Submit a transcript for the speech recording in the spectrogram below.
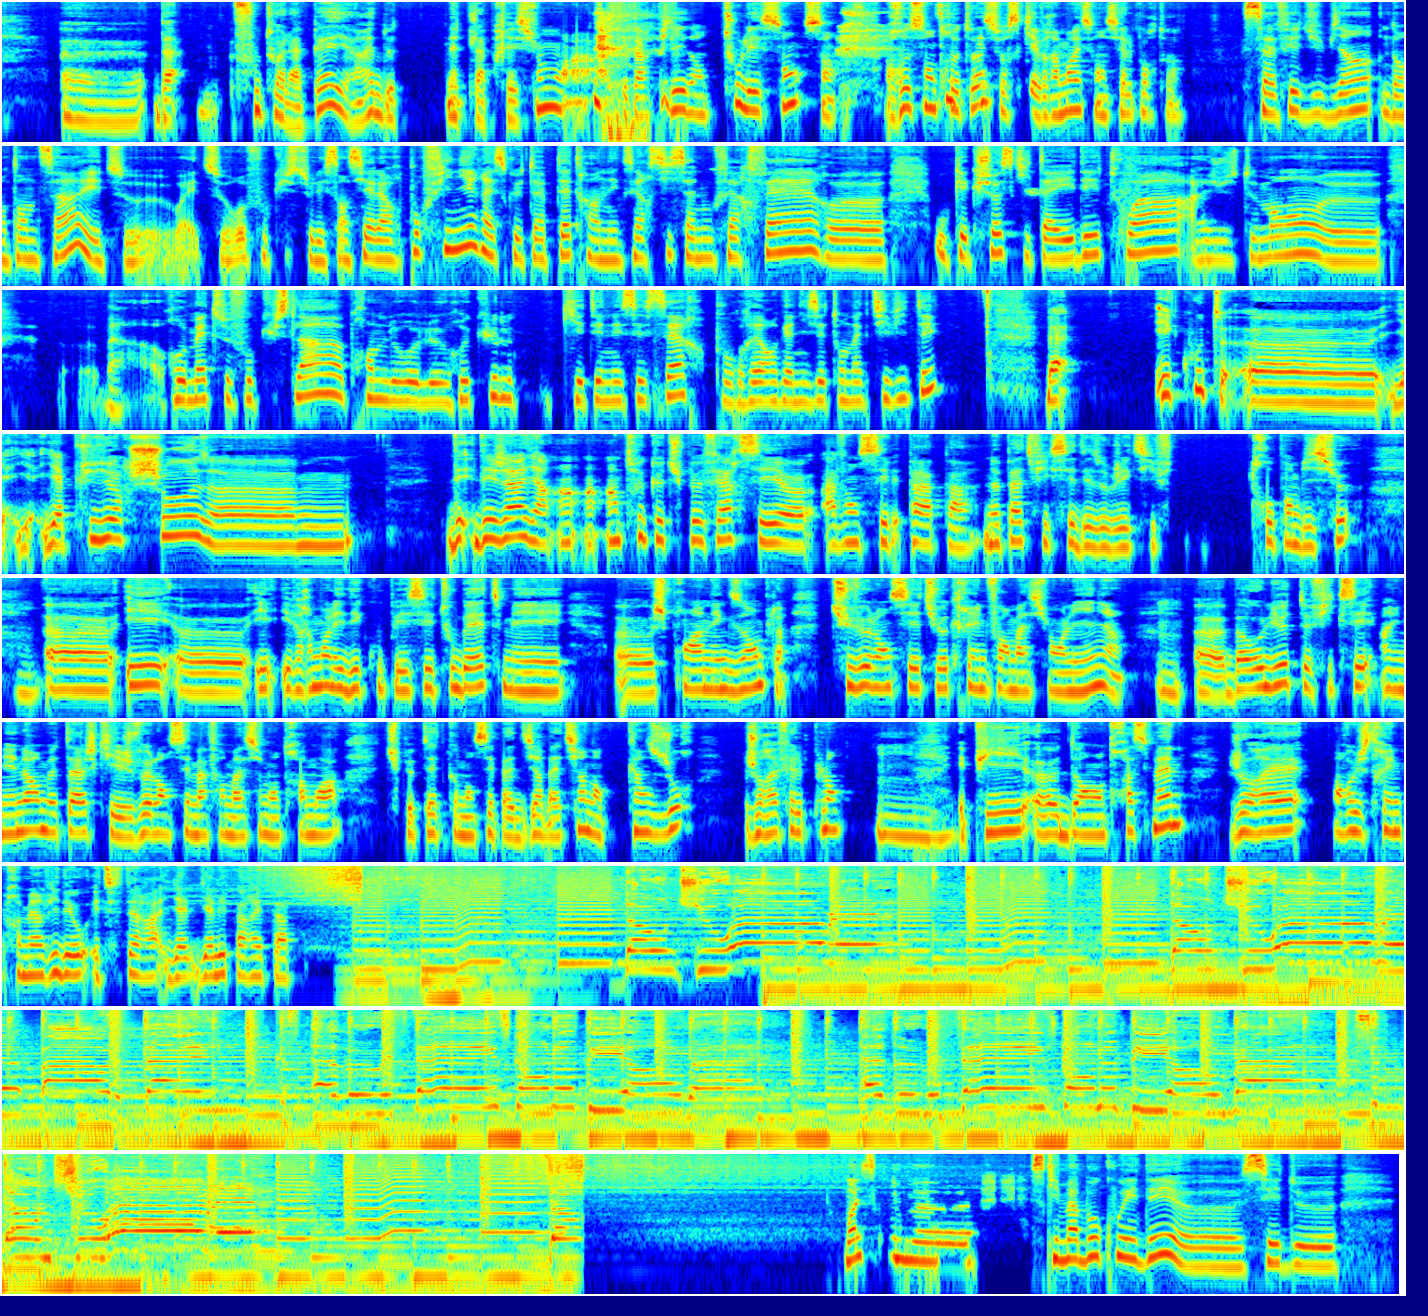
euh, bah, fous-toi la paix et arrête de mettre la pression à, à t'éparpiller dans tous les sens. Recentre-toi sur ce qui est vraiment essentiel pour toi. Ça fait du bien d'entendre ça et de se, ouais, de se refocus sur l'essentiel. Alors pour finir, est-ce que tu as peut-être un exercice à nous faire faire euh, ou quelque chose qui t'a aidé toi à justement euh, bah, remettre ce focus-là, prendre le, recul qui était nécessaire pour réorganiser ton activité bah, Écoute, il euh, y, y, a plusieurs choses. déjà, il y a un, un, truc que tu peux faire, c'est avancer pas à pas, ne pas te fixer des objectifs trop ambitieux mmh. euh, et, euh, et, et, vraiment les découper. C'est tout bête, mais euh, je prends un exemple. Tu veux lancer, tu veux créer une formation en ligne. Mmh. Euh, bah, au lieu de te fixer une énorme tâche qui est je veux lancer ma formation dans trois mois, tu peux peut-être commencer par te dire bah tiens dans 15 jours j'aurais fait le plan. Mmh. Et puis euh, dans trois semaines j'aurais enregistré une première vidéo, etc. Il y a, y aller par étapes. Don't you Moi, ce qui me, ce qui m'a beaucoup aidé, euh, c'est de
